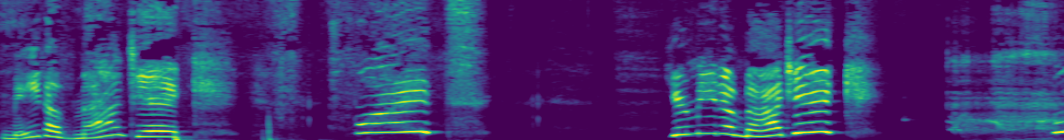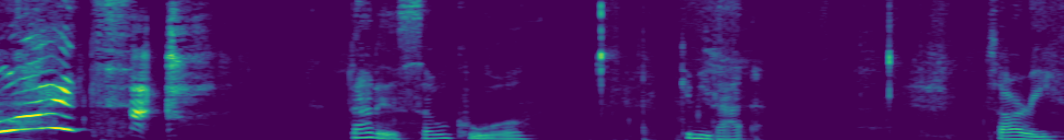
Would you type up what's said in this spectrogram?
Made of magic. What? You're made of magic? What? That is so cool. Give me that. Sorry.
